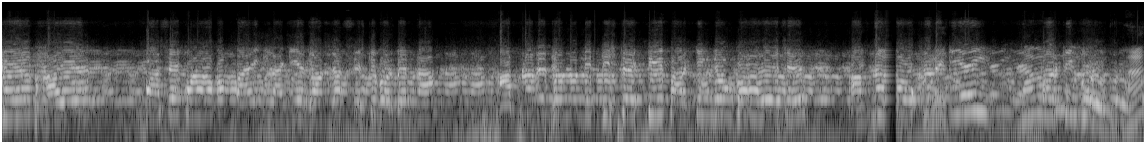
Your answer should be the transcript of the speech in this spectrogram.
টুয়েলভ হাইওয়ে পাশে কোনো রকম বাইক লাগিয়ে জঞ্জাট সৃষ্টি করবেন না। আপনাদের জন্য নির্দিষ্ট একটি পার্কিং জোন করা হয়েছে। আপনারা ওখানে গিয়েই পার্কিং করুন। হ্যাঁ?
